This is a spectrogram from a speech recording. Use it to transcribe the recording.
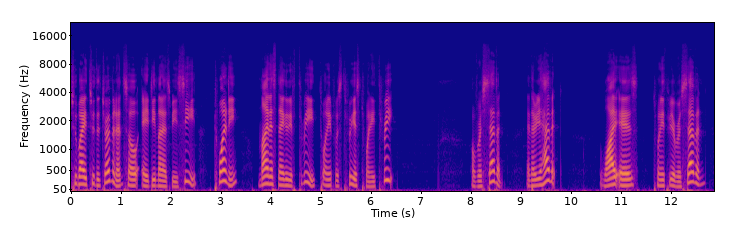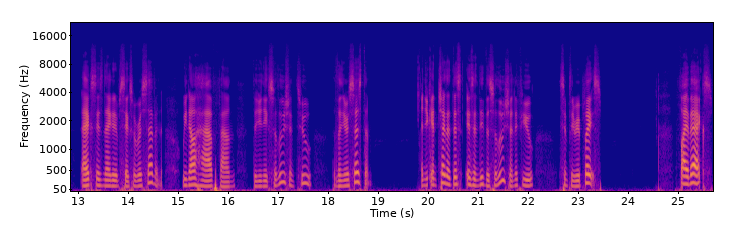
2 by 2 determinant, so AD minus BC, 20 minus negative 3, 20 plus 3 is 23 over 7. And there you have it. y is 23 over 7, x is negative 6 over 7 we now have found the unique solution to the linear system. And you can check that this is indeed the solution if you simply replace 5x,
